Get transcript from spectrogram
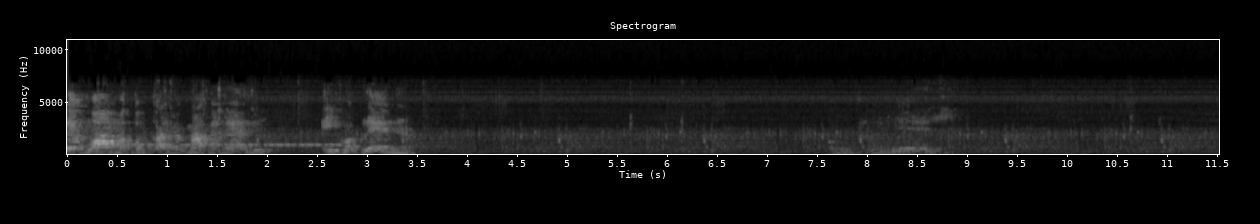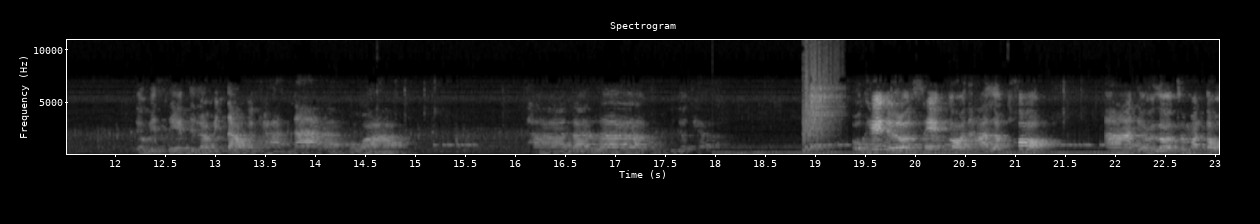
ดงว่ามันต้องไกลมากๆแน่ๆเลยไอ้ฮอตแลนด์เนี่ยโอเคเดี๋ยวไปเซฟเดี๋ยวเราไปต่ากันพาร์ทหน้าค่ะเพราะว่าทาลาล่าขอบคุณนะคะโอเค เดี๋ยวเราเซฟก่อนนะคะ แล้วก็ อ่าเดี๋ยวเราจะมาต่อ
